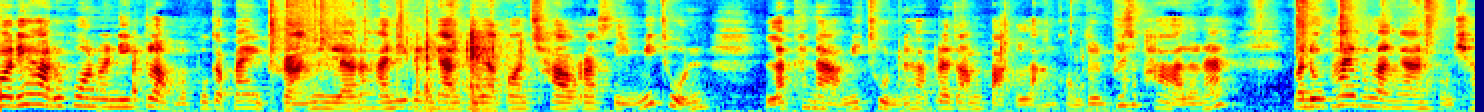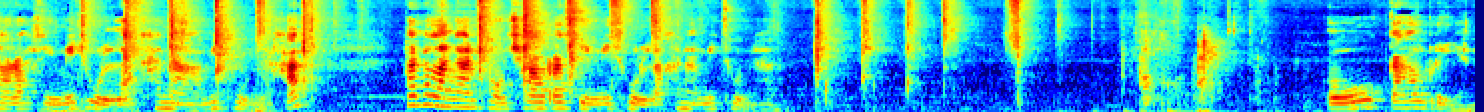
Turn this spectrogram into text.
วัสดีค่ะทุกคนวันนี้กลับมาพบกับแป้งอีกครั้งหนึ่งแล้วนะคะ นี่เป็นการพยากรณ์ชาวราศีมิถุน ลัคนามิถุนนะคะประจำปักหลังของเดือนพฤษภาแล้วนะ มาดูไพ่พลังงานของชาวราศีมิถุน ลัคนามิถุนนะคะไพ่พลังงานของชาวราศีมิถุน ลัคนามิถุนค่ะโอ้เก้าเหรียญ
